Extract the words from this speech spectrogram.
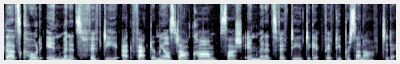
That's code INMINUTES50 at factormeals.com slash INMINUTES50 to get 50% off today.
